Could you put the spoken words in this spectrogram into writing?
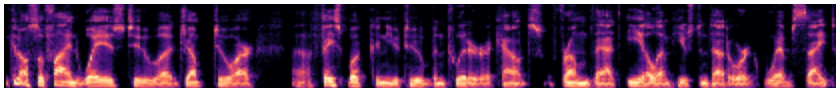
You can also find ways to uh, jump to our uh, Facebook and YouTube and Twitter accounts from that elmhouston.org website.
